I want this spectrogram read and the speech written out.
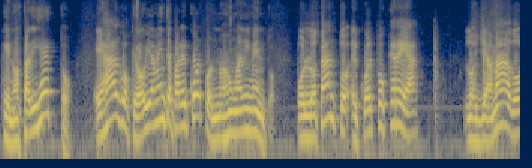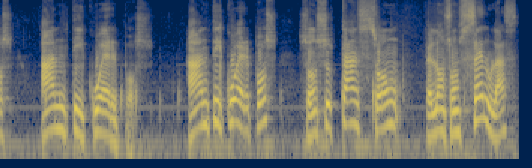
que no está digesto. Es algo que obviamente para el cuerpo no es un alimento. Por lo tanto, el cuerpo crea los llamados anticuerpos. Anticuerpos son sustancias, son, perdón, son células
